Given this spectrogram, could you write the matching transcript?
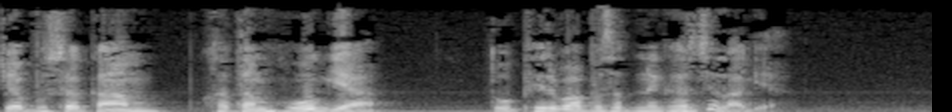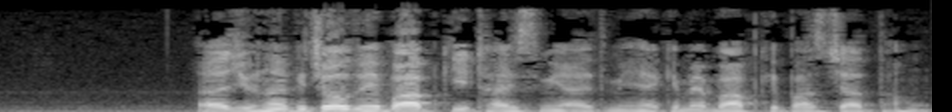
जब उसका काम खत्म हो गया तो फिर वापस अपने घर चला गया। जुना के चौदहवें बाप की अठाईसवीं आयत में है कि मैं बाप के पास जाता हूँ।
